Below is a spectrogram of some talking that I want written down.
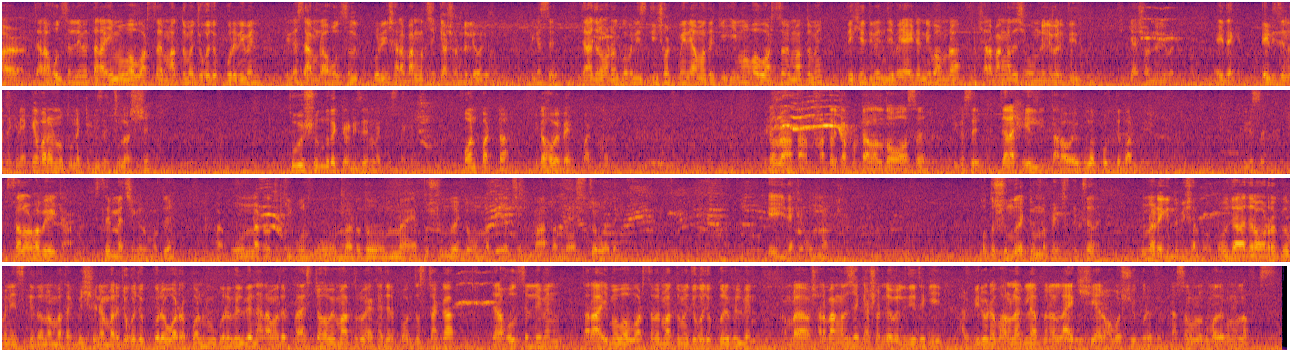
আর যারা হোলসেল নেবেন, তারা ইমো বা হোয়াটসঅ্যাপের মাধ্যমে যোগাযোগ করে নেবেন। ঠিক আছে? আমরা হোলসেল করি, সারা বাংলাদেশে ক্যাশ অন ডেলিভারি হবে। ঠিক আছে? যারা যারা অর্ডার করবেন স্ক্রিনশট মেরে আমাদেরকে ইমো বা হোয়াটসঅ্যাপের মাধ্যমে দেখিয়ে দিবেন যে, ভাইয়া, এটা নিব, আমরা সারা বাংলাদেশে হোম ডেলিভারি দিয়ে দেবো। ক্যাশ অন ডেলিভারি এই দেখেন এই ডিজাইনটা দেখেন, একেবারে নতুন একটা ডিজাইন চলে আসছে। খুবই সুন্দর একটা ডিজাইন লাগতেছে, দেখেন। ফ্রন্ট পার্টটা এটা হবে ব্যাক পার্টটা এটা হবে হাতার, হাতের কাপড়টা আলাদা দেওয়া আছে, ঠিক আছে? যারা হেলদি তারাও এগুলো পরতে পারবে। ঠিক আছে? সালোয়ার হবে এটা সেম ম্যাচিং এর মধ্যে। আর ওড়নাটা তো কি বলব, ওড়নাটা তো ওড়না, এত সুন্দর একটা ওড়না পেয়ে যাচ্ছেন, মাথা নষ্ট হয়ে দেখেন এই দেখেন ওড়নাটা। কত সুন্দর একটা ওনার পেয়েছে, দেখছেন? ওনাটা কিন্তু বিশাল বড়। তো যারা যারা অর্ডার করবেন স্কে নাম্বার থাকবে, সেই নাম্বারে যোগাযোগ করে অর্ডার কনফার্ম করে ফেলবেন। আর আমাদের প্রাইসটা হবে মাত্র এক হাজার পঞ্চাশ টাকা। যারা হোলসেল নেবেন, তারা ইমো বা হোয়াটসঅ্যাপের মাধ্যমে যোগাযোগ করে ফেলবেন। আমরা সারা বাংলাদেশে ক্যাশ অন ডেলিভারি দিয়ে থাকি। আর ভিডিওটা ভালো লাগলে আপনারা লাইক শেয়ার অবশ্যই করে ফেলবেন। আসসালামু আলাইকুম আলাইকুম আল্লাহ হাফিজ।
